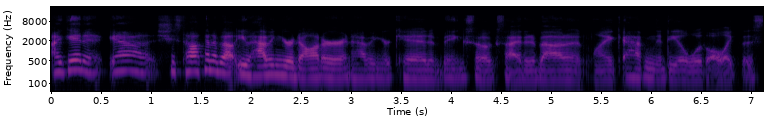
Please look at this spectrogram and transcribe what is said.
I get it. Yeah. She's talking about you having your daughter and having your kid and being so excited about it, like having to deal with all like this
